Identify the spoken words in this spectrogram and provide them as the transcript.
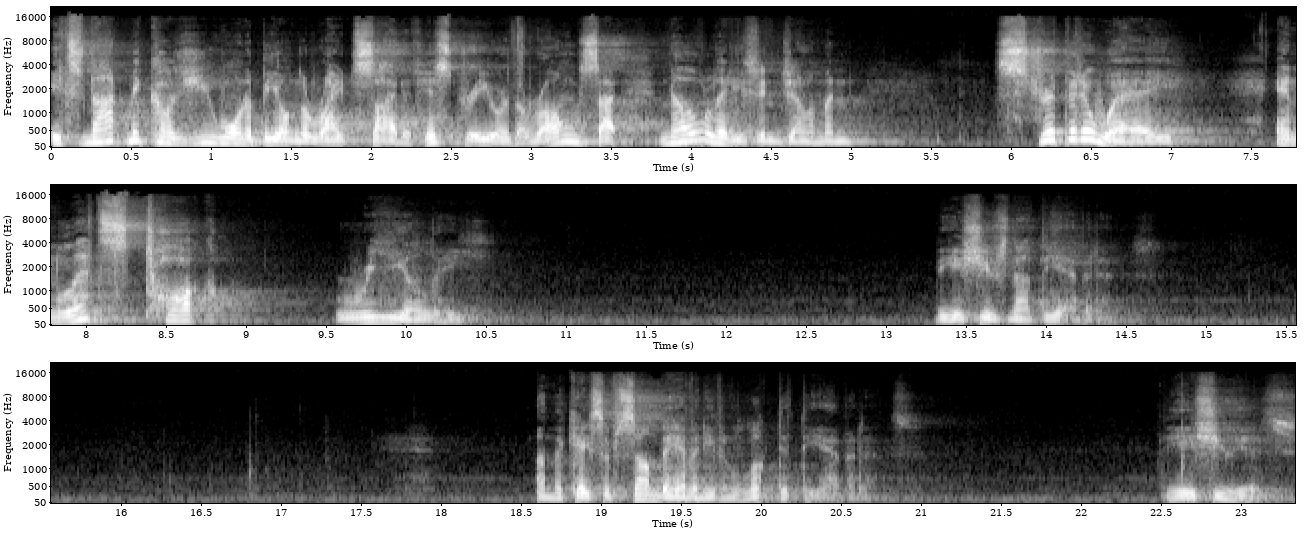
It's not because you want to be on the right side of history or the wrong side. No, ladies and gentlemen, strip it away and let's talk really. The issue's not the evidence. On the case of some, they haven't even looked at the evidence. The issue is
